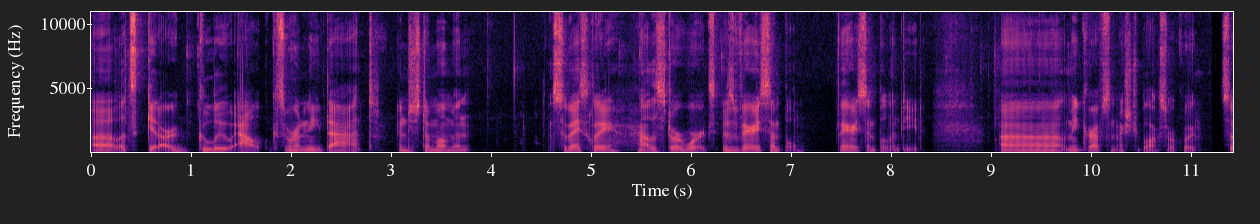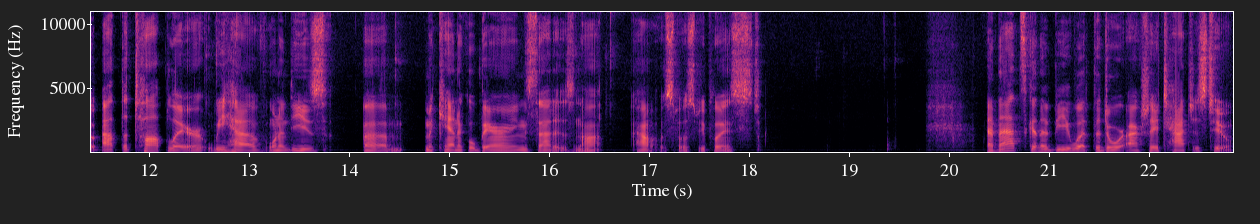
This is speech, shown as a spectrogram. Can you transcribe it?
Uh, let's get our glue out because we're going to need that in just a moment. So basically, how this door works is very simple. Very simple indeed. Uh, let me grab some extra blocks real quick. So at the top layer, we have one of these um, mechanical bearings. That is not how it was supposed to be placed. And that's going to be what the door actually attaches to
